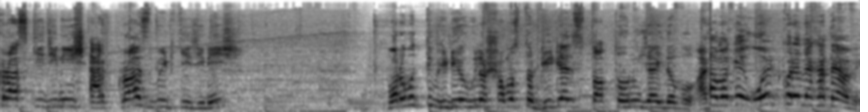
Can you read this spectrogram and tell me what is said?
ক্রস কি জিনিস, আর ক্রসবিট কি জিনিস? পরবর্তী ভিডিওগুলোর সমস্ত ডিটেলস তথ্য অনুযায়ী দেবো। আর আমাকে ওয়েট করে দেখাতে হবে।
